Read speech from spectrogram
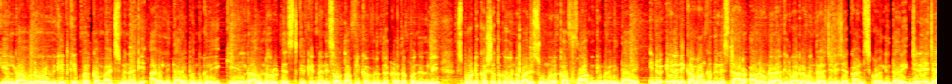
ಕೆಎಲ್ ರಾಹುಲ್ ಅವರು ವಿಕೆಟ್ ಕೀಪರ್ ಕಮ್ ಬ್ಯಾಟ್ಸ್ಮನ್ ಆಗಿ ಆಡಲಿದ್ದಾರೆ ಬಂಧುಗಳೇ. ಕೆಎಲ್ ರಾಹುಲ್ ಅವರು ಟೆಸ್ಟ್ ಕ್ರಿಕೆಟ್ನಲ್ಲಿ ಸೌತ್ ಆಫ್ರಿಕಾ ವಿರುದ್ಧ ಕಳೆದ ಪಂದ್ಯದಲ್ಲಿ ಸ್ಫೋಟಕ ಶತಕವನ್ನು ಬಾರಿಸುವ ಮೂಲಕ ಫಾರ್ಮ್ಗೆ ಮರಳಿದ್ದಾರೆ. ಇನ್ನು ಏಳನೇ ಕ್ರಮಾಂಕದಲ್ಲಿ ಸ್ಟಾರ್ ಆಲ್ರೌಂಡರ್ ಆಗಿರುವ ರವೀಂದ್ರ ಜಡೇಜಾ ಕಾಣಿಸಿಕೊಳ್ಳಲಿದ್ದಾರೆ. ಜಡೇಜಾ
